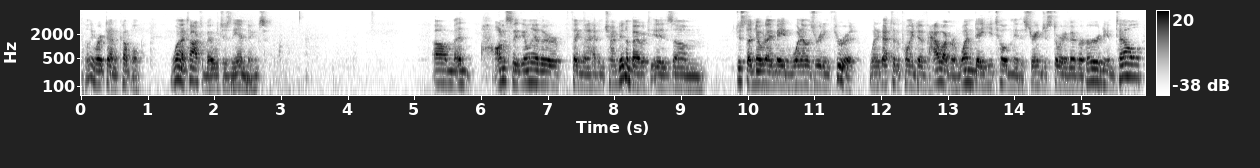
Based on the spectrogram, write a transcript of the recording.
I only wrote down a couple. One I talked about, which is the endings. Um, and honestly, the only other thing that I haven't chimed in about is um, just a note I made when I was reading through it. When it got to the point of, however, one day he told me the strangest story I've ever heard him tell.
